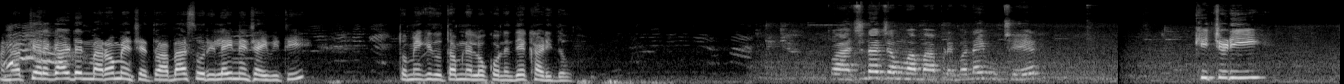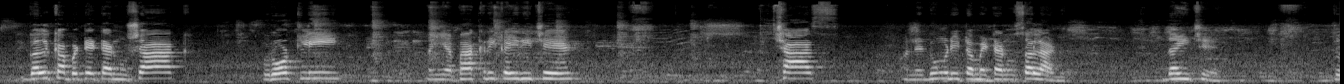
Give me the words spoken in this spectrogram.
અને અત્યારે ગાર્ડનમાં રમે છે તો આ બાસુરી લઈને જ આવી હતી. તો મેં કીધું તમને લોકોને દેખાડી દઉં. તો આજના જમવામાં આપણે બનાવ્યું છે ખીચડી, ગલકા બટેટાનું શાક, રોટલી, અહીંયા ભાખરી કરી છે છાસ અને ડુંગળી ટમેટાનું સલાડ. દહીં છે. તો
